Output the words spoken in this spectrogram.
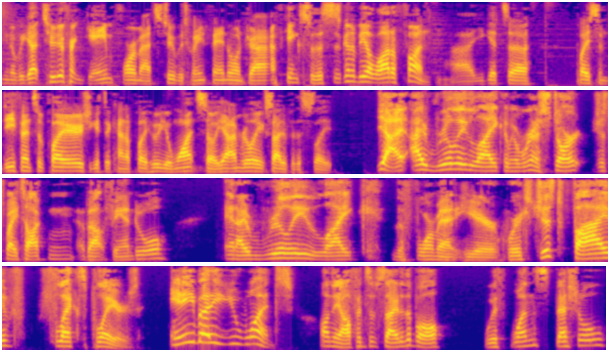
you know, we got two different game formats too between FanDuel and DraftKings, so this is going to be a lot of fun. Uh, you get to play some defensive players, you get to kind of play who you want. So yeah, I'm really excited for the slate. Yeah, I, I really like, I mean, we're going to start just by talking about FanDuel and I really like the format here where it's just five flex players. Anybody you want on the offensive side of the ball with one special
